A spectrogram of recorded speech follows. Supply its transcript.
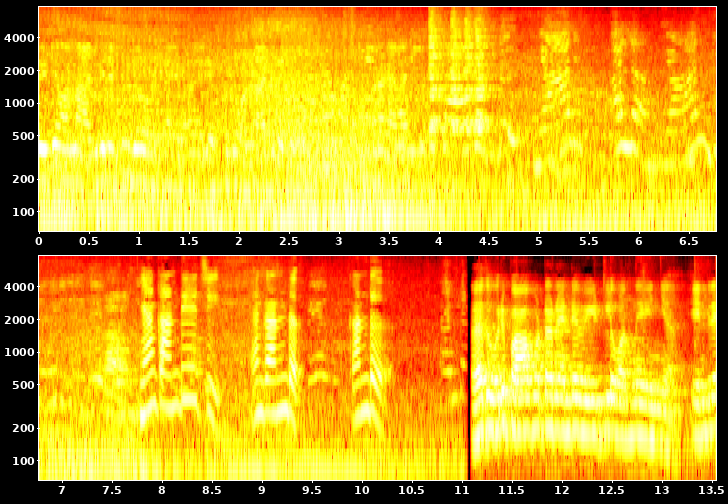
വീട്ടിൽ വന്ന അഞ്ച് ലക്ഷം രൂപ കൊടുക്കാൻ ഇവരെ എപ്പോഴും ഉണ്ടാക്കി വെക്കും. ഞാൻ അല്ല ഞാൻ ജോലി ചെയ്ത് ഞാൻ കണ്ടു ചേച്ചി. ഞാൻ കണ്ട്. കണ്ട്. അതായത് ഒരു പാവപ്പെട്ടവൻ എന്റെ വീട്ടിൽ വന്നു കഴിഞ്ഞാൽ എന്റെ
